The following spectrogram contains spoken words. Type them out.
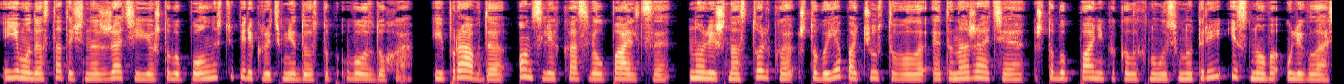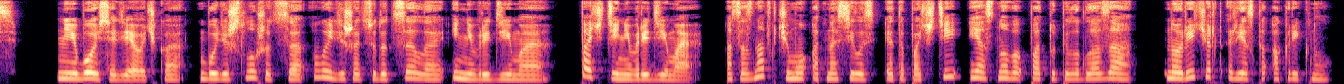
ему достаточно сжать ее, чтобы полностью перекрыть мне доступ воздуха. И правда, он слегка свел пальцы, но лишь настолько, чтобы я почувствовала это нажатие, чтобы паника колыхнулась внутри и снова улеглась. «Не бойся, девочка. Будешь слушаться, выйдешь отсюда целая и невредимая. Почти невредимая». Осознав, к чему относилось это «почти», я снова потупила глаза, но Ричард резко окрикнул.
